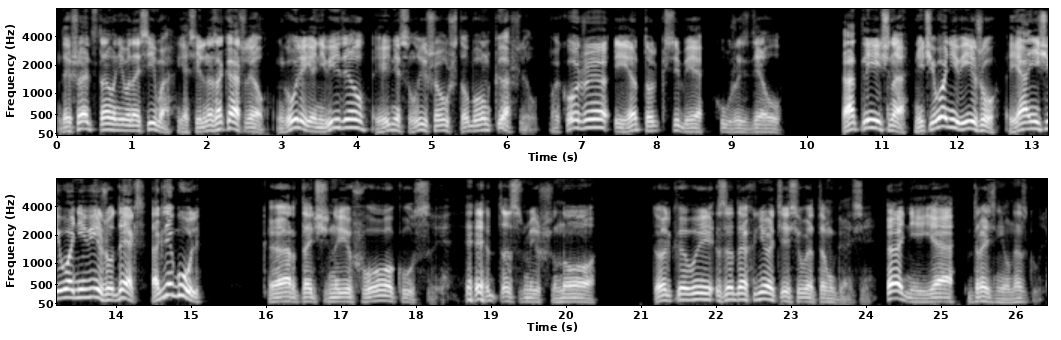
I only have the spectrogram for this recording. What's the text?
Дышать стало невыносимо, я сильно закашлял. Гуля я не видел и не слышал, чтобы он кашлял. Похоже, я только себе хуже сделал. «Отлично! Ничего не вижу! Я ничего не вижу, Декс! А где Гуль?» «Карточные фокусы! Это смешно! Только вы задохнетесь в этом газе, а не я!» — дразнил нас Гуль.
